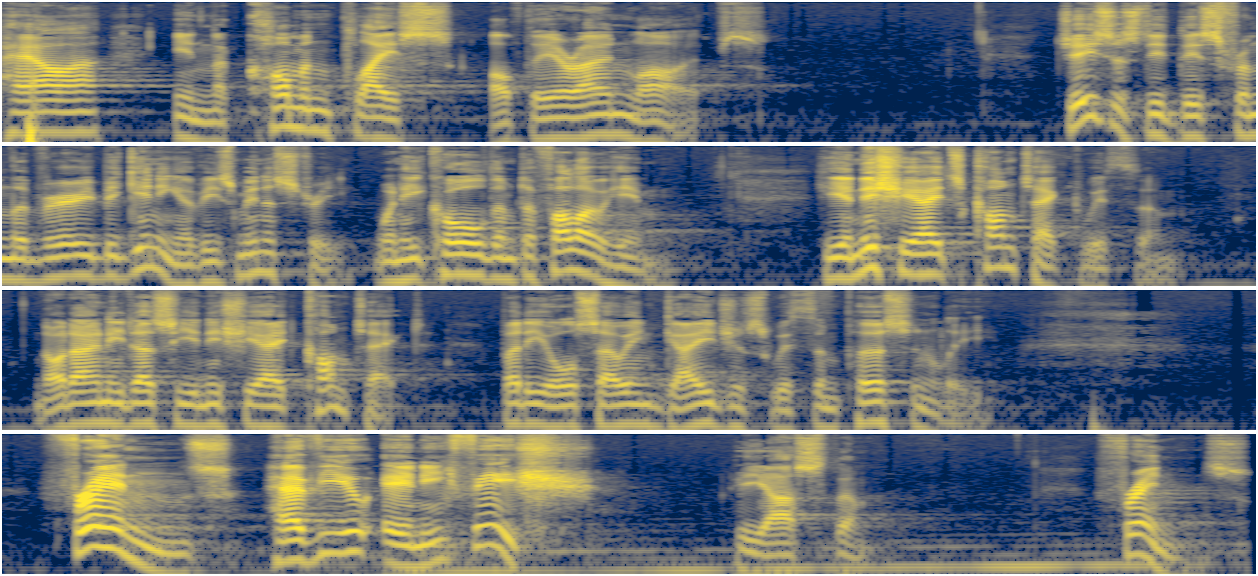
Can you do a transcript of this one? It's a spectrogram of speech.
power in the commonplace of their own lives. Jesus did this from the very beginning of his ministry when he called them to follow him. He initiates contact with them. Not only does he initiate contact, but he also engages with them personally. Friends, have you any fish? He asked them. Friends,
